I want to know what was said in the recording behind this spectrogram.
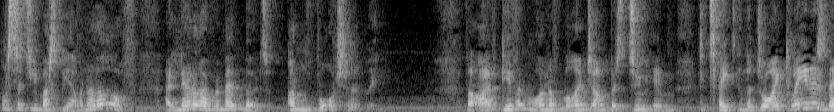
I said, you must be having a laugh. And then I remembered, unfortunately, that I've given one of my jumpers to him to take to the dry cleaners, uh,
